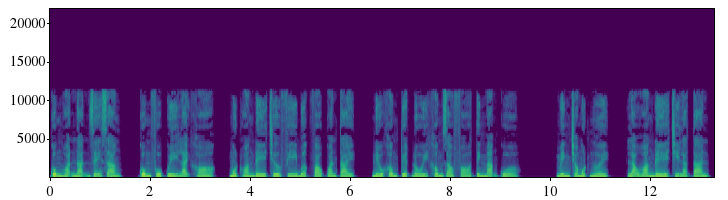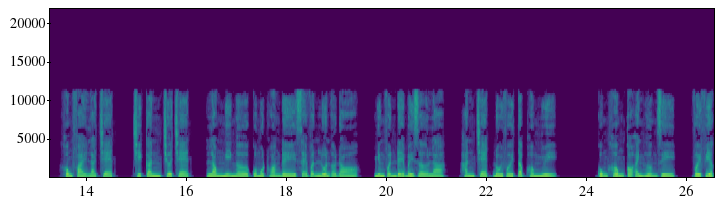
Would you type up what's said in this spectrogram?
cùng hoạn nạn dễ dàng, cùng phú quý lại khó, một hoàng đế trừ phi bước vào quan tài, nếu không tuyệt đối không giao phó tính mạng của mình cho một người, lão hoàng đế chỉ là tàn, không phải là chết, chỉ cần chưa chết, lòng nghi ngờ của một hoàng đế sẽ vẫn luôn ở đó, nhưng vấn đề bây giờ là, hắn chết đối với tập hồng nhụy. Cũng không có ảnh hưởng gì, với việc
